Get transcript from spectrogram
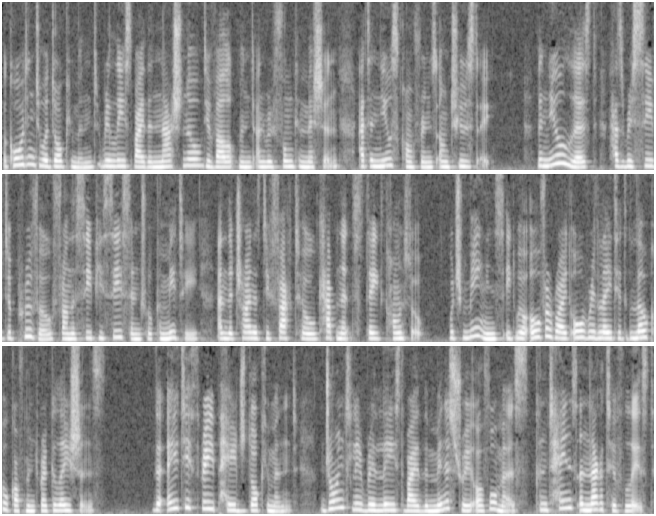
according to a document released by the National Development and Reform Commission at a news conference on Tuesday. The new list has received approval from the CPC Central Committee and the China's de facto Cabinet State Council, which means it will override all related local government regulations. The 83 page document, jointly released by the Ministry of Commerce, contains a negative list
